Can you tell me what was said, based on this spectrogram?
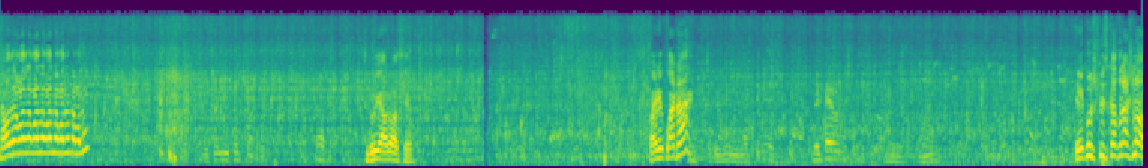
নামাদের নামাদের নামাদের নামাদের নামাদের নামাদের দুই আরও আছে। বাড়ি কটা? একুশ পিস কত আসলো?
